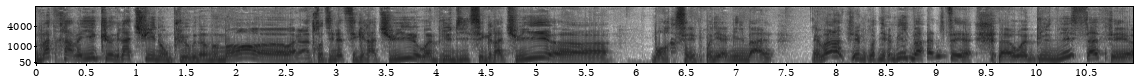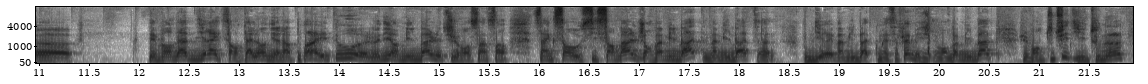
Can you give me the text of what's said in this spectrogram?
Va travailler que gratuit non plus au bout d'un moment. euh, voilà, la trottinette c'est gratuit, le OnePlus 10 c'est gratuit. euh, bon c'est les produits à 1000 balles. Mais voilà, c'est les produits à 1000 balles. C'est la OnePlus 10, ça c'est euh, c'est vendable direct. Ça en talent, il n'y en a pas et tout. Je veux dire, 1000 balles, tu le vends 500, 500 ou 600 balles, genre 20 000 bahts. 20 000 bahts, vous me direz 20 000 bahts combien ça fait, mais je le vends 20 000 bahts, je le vends tout de suite. Il est tout neuf,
